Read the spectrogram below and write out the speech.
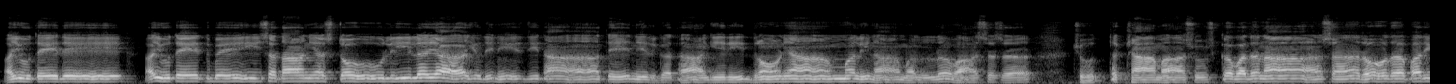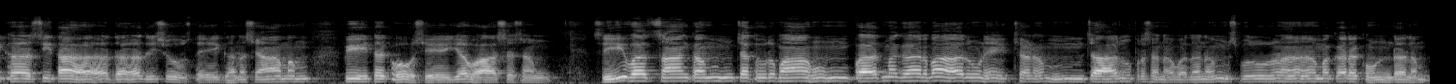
अयुते दे, अयुते द्वै शतान्यष्टौ लीलया युधि निर्जिता ते निर्गता गिरिद्रोण्यां मलिना मल्लवासस। क्षुत्क्षामा शुष्कवदना सरोदपरिकर्षिता ददृशुस्ते घनश्यामं पीतकोशे यवाससम् श्रीवत्साङ्कं चतुर्बाहुं पद्मगर्भारुणेक्षणं चारुप्रसन्नवदनं स्फुर्णमकरकुण्डलं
